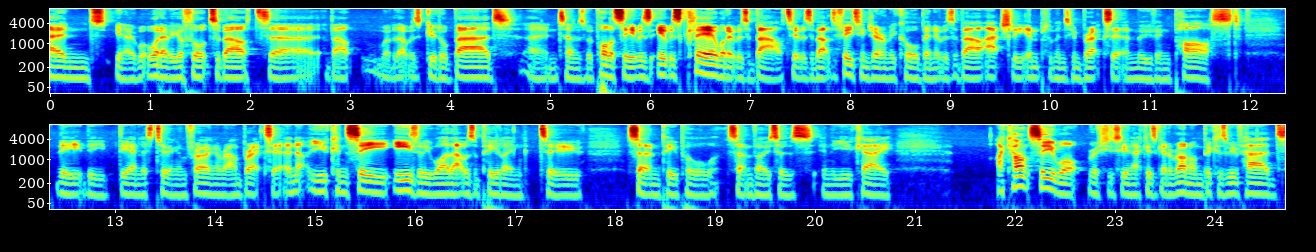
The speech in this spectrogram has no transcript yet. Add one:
And you know, whatever your thoughts about uh, about whether that was good or bad uh, in terms of a policy, it was it was clear what it was about. It was about defeating Jeremy Corbyn. It was about actually implementing Brexit and moving past the, the, the endless toing and froing around Brexit. And you can see easily why that was appealing to certain people, certain voters in the UK. I can't see what Rishi Sunak is going to run on because we've had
